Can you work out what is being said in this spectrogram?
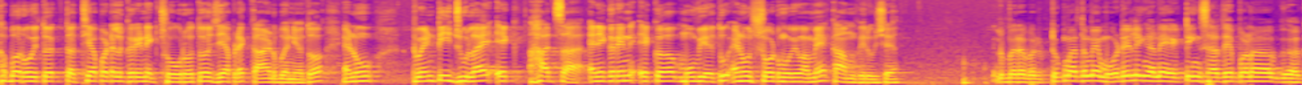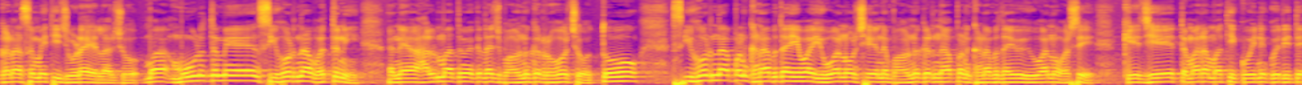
ખબર હોય તો એક તથ્યા પટેલ કરીને એક છોકરો હતો, જે આપણે કાંડ બન્યો હતો. એનું ટ્વેન્ટી જુલાઈ એક હાદસા. એને કરીને એક મૂવી હતું. એનું શોર્ટ મૂવીમાં મેં કામ કર્યું છે. એટલે બરાબર. ટૂંકમાં તમે મોડેલિંગ અને એક્ટિંગ સાથે પણ ઘણા સમયથી જોડાયેલા છો. મૂળ તમે સિહોરના વતની અને હાલમાં તમે કદાચ ભાવનગર રહો છો, તો સિહોરના પણ ઘણા બધા એવા યુવાનો છે અને ભાવનગરના પણ ઘણા બધા એવા યુવાનો હશે કે જે તમારામાંથી કોઈને કોઈ રીતે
